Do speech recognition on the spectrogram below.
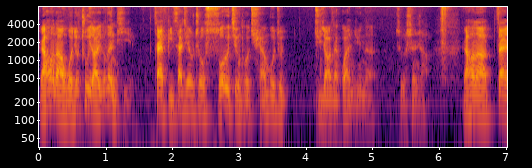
然后呢，我就注意到一个问题，在比赛结束之后，所有镜头全部就聚焦在冠军的这个身上。然后呢，在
